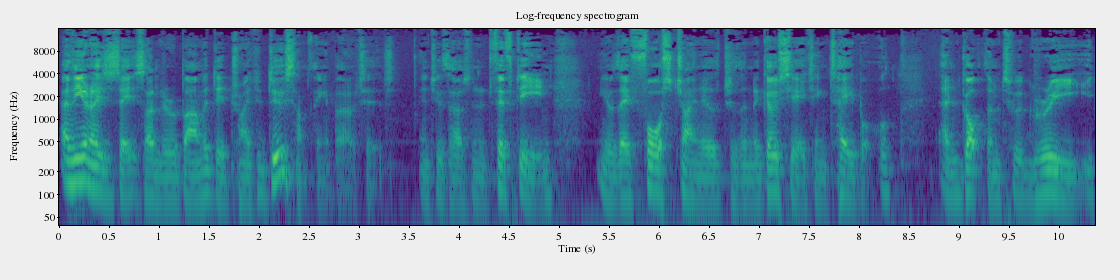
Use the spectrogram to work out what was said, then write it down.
And the United States under Obama did try to do something about it in 2015, you know, they forced China to the negotiating table and got them to agree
